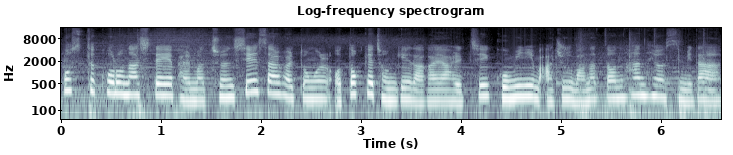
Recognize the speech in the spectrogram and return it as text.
포스트 코로나 시대에 발맞춘 CSR 활동을 어떻게 전개해 나가야 할지 고민이 아주 많았던 한 해였습니다.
